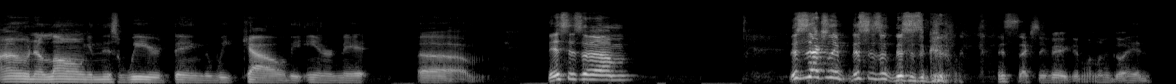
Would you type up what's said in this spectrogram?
on along in this weird thing that we call the internet. Um, this is um, this is actually this is a this is a good one. This is actually a very good one. Let me go ahead and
